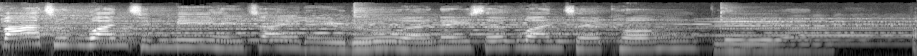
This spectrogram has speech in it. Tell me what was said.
ฟ้าทุกวันที่มีให้ใจได้รู้ว่าในสักวันเธอคงเปลี่ยนไป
